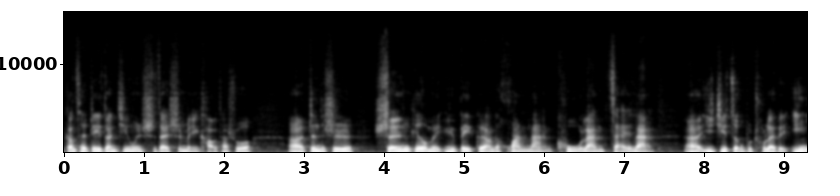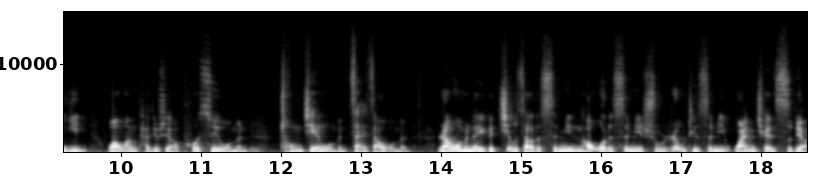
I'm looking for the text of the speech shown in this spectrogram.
刚才这一段经文实在是美好，她说。啊，真的是神给我们预备各样的患难、苦难、灾难，啊，以及走不出来的阴影，往往他就是要破碎我们、重建我们、再造我们，让我们那个旧造的生命、老我的生命、属肉体的生命完全死掉。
